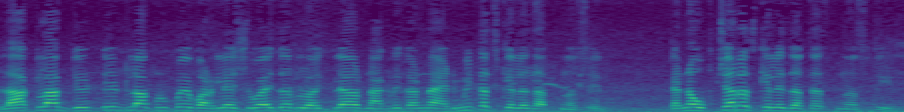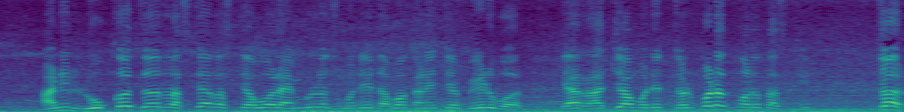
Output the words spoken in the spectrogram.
लाख लाख दीड दीड लाख रुपये भरल्याशिवाय जर लो- इथल्या नागरिकांना ॲडमिटच केलं जात नसेल त्यांना उपचारच केले जात नसतील आणि लोक जर रस्त्या रस्त्यावर ॲम्ब्युलन्समध्ये दवाखान्याच्या बेडवर या राज्यामध्ये तडफडत मरत असतील तर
